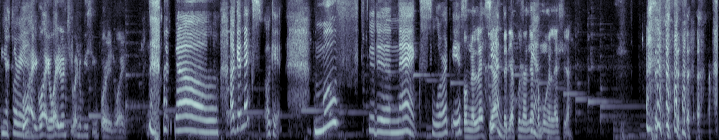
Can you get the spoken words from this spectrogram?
Singaporean. Why why why don't you want to be Singaporean? Why? No. Okay, next. Okay. Move to the next word is Oh ngeles ya. Tadi aku nanya Sian. kamu ngeles ya.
